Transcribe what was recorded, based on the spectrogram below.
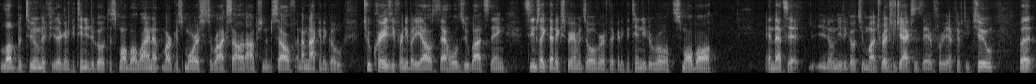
Love Batum if they're going to continue to go with the small ball lineup. Marcus Morris is a rock solid option himself, and I'm not going to go too crazy for anybody else. That whole Zubac thing seems like that experiment's over if they're going to continue to roll with the small ball. And that's it. You don't need to go too much. Reggie Jackson's there for you at 52, but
